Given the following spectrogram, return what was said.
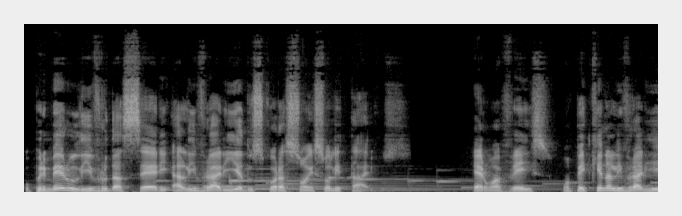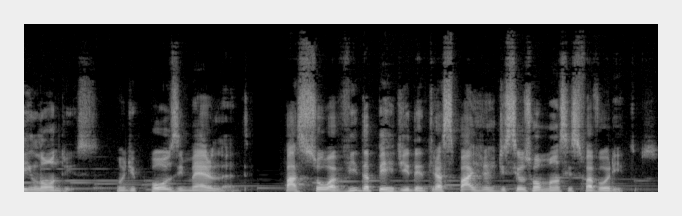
O primeiro livro da série A Livraria dos Corações Solitários. Era uma vez uma pequena livraria em Londres, onde Pose Maryland passou a vida perdida entre as páginas de seus romances favoritos.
